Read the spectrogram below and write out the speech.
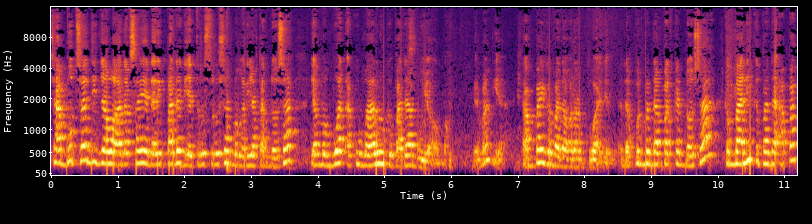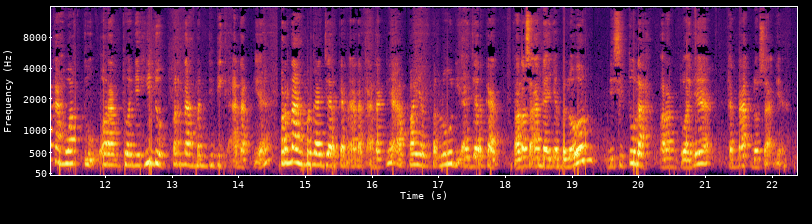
cabut saja nyawa anak saya daripada dia terus-terusan mengerjakan dosa yang membuat aku malu kepadamu ya Allah. Memang ya, sampai kepada orang tuanya. Adapun mendapatkan dosa, kembali kepada apakah waktu orang tuanya hidup pernah mendidik anaknya, pernah mengajarkan anak-anaknya apa yang perlu diajarkan. Kalau seandainya belum, di situlah orang tuanya kena dosanya.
